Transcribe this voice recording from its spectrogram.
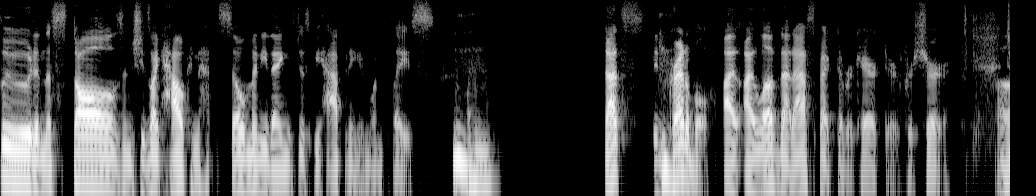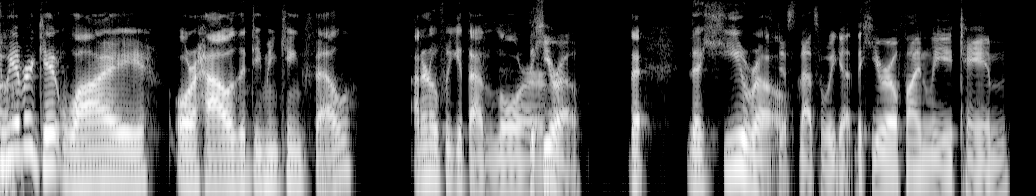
food and the stalls, and she's like, how can ha- so many things just be happening in one place? Mhm. That's incredible. I I love that aspect of her character for sure. Do we Uh, ever get why or how the Demon King fell? I don't know if we get that lore. the hero? The hero. Just that's what we get. The hero finally came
